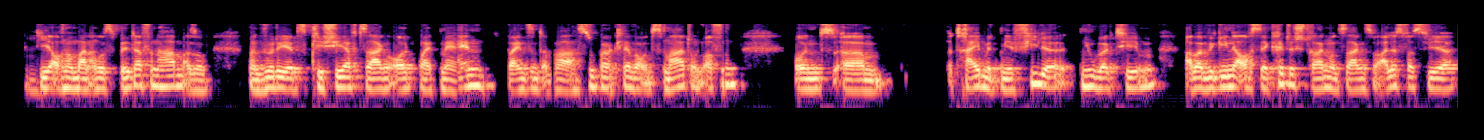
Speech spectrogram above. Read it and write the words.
mhm. die auch nochmal ein anderes Bild davon haben. Also man würde jetzt klischeehaft sagen, Old White Man, die beiden sind aber super clever und smart und offen und ähm, treiben mit mir viele New Work-Themen, aber wir gehen da auch sehr kritisch dran und sagen so, alles, was wir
